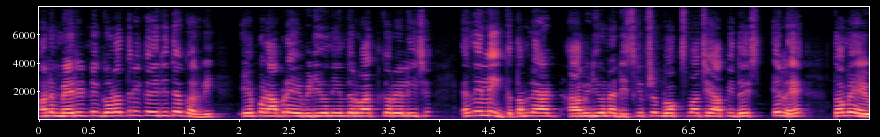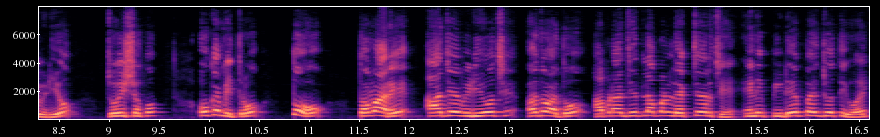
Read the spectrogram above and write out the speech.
અને મેરિટની ગણતરી કઈ રીતે કરવી, એ પણ આપણે એ વિડીયોની અંદર વાત કરેલી છે. એની લિંક તમને આ વિડીયોના ડિસ્ક્રિપ્શન બોક્સમાં છે આપી દઈશ. એટલે તમે એ વીડિયો જોઈ શકો. ઓકે મિત્રો, તો તમારે આ જે વીડિયો છે અથવા તો આપણા જેટલા પણ લેક્ચર છે, એની પીડીએફ જોતી હોય,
